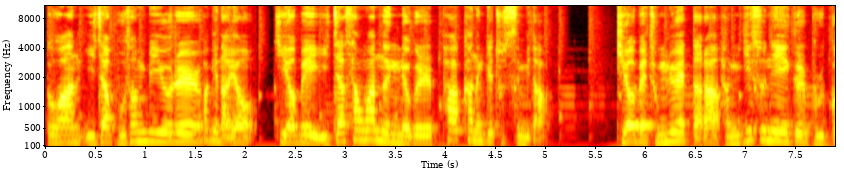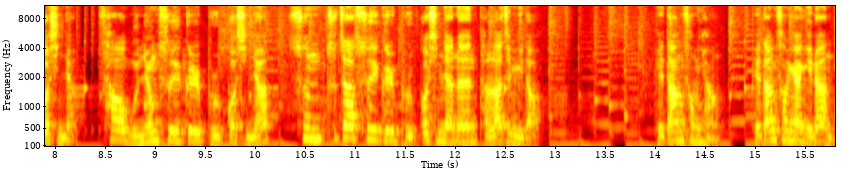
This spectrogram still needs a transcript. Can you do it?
또한 이자 보상 비율을 확인하여 기업의 이자 상환 능력을 파악하는 게 좋습니다. 기업의 종류에 따라 단기 순이익을 볼 것이냐, 사업 운영 수익을 볼 것이냐, 순 투자 수익을 볼 것이냐는 달라집니다. 배당 성향. 배당 성향이란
